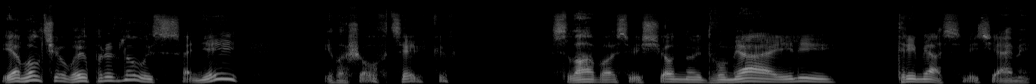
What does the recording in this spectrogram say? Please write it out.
Я молча выпрыгнул из саней и вошел в церковь, слабо освещенную двумя или тремя свечами.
